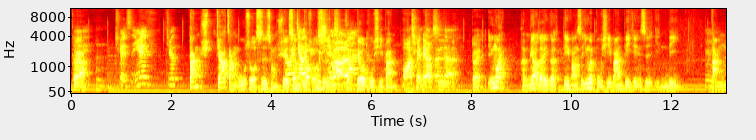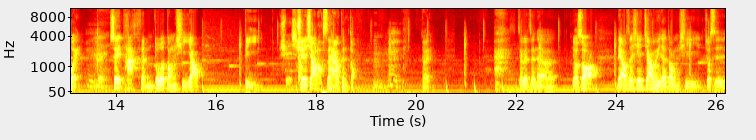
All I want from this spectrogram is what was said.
对啊，嗯确实，因为就当家长无所适从，学生无所适从，就丢补习班。花钱了事，的，对，因为很妙的一个地方是，因为补习班毕竟是盈利单位，嗯，对，所以他很多东西要比学校。学校老师还要更懂。嗯。嗯。对，唉，这个真的有时候聊这些教育的东西，就是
